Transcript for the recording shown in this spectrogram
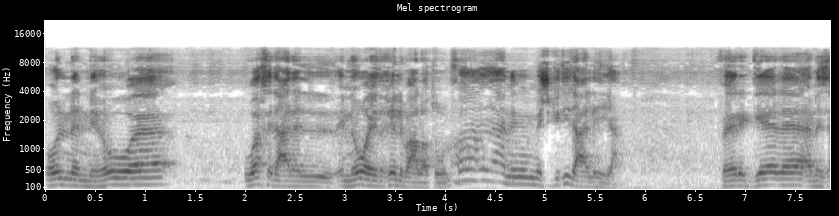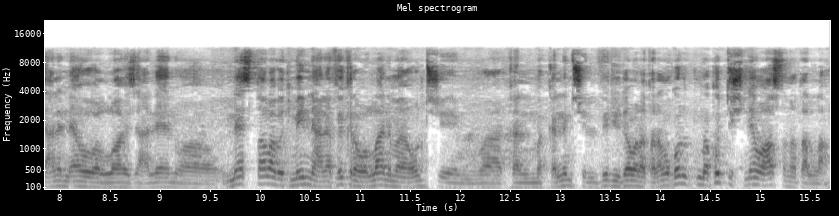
قلنا إن هو واخد على ال... إن هو يتغلب على طول. فيعني مش جديد عليه يعني. فيا رجالة أنا زعلان قوي والله زعلان والناس طلبت مني على فكرة والله أنا ما قلتش ما اتكلمتش الفيديو ده ولا كنت ما كنتش ناوي أصلا أطلعه.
